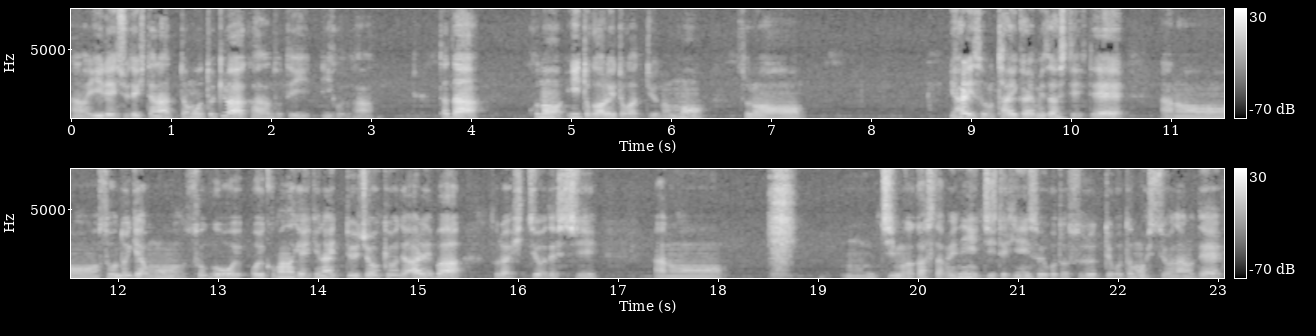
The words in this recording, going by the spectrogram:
あのいい練習できたなって思う時は体にとっていいいいことだな。ただこのいいとか悪いとかっていうのもそのやはりその大会を目指していてあのその時はもうすごく追い込まなきゃいけないっていう状況であればそれは必要ですし、あのうん、チームが勝つために一時的にそういうことをするっていうことも必要なので、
